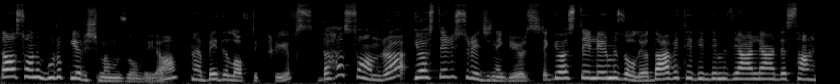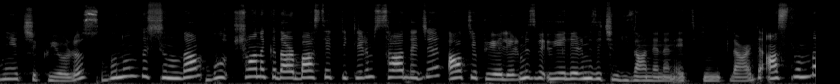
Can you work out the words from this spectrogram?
Daha sonra grup yarışmamız oluyor. Battle of the Crews. Daha sonra gösteri sürecine giriyoruz. İşte gösterilerimiz oluyor. Davet edildiğimiz yerlerde sahneye çıkıyoruz. Bunun dışında bu şu ana kadar bahsettiklerim sadece altyapı üyelerimiz ve üyelerimiz için düzenlenen etkinliklerdi. Aslında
